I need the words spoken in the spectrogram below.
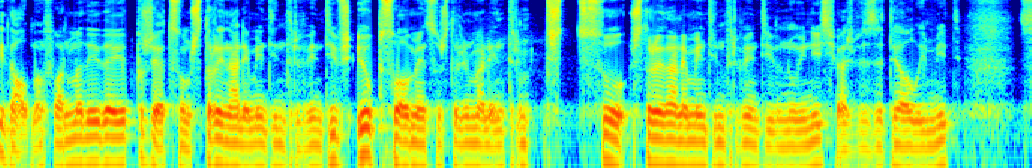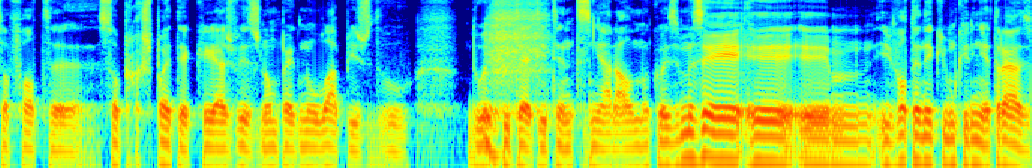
e de alguma forma da ideia de projeto. Somos extraordinariamente interventivos. Eu pessoalmente sou extraordinariamente, sou extraordinariamente interventivo no início, às vezes até ao limite. Só falta, só por respeito é que às vezes não pego no lápis do, do arquiteto e tento desenhar alguma coisa. Mas é, é, é, e voltando aqui um bocadinho atrás,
